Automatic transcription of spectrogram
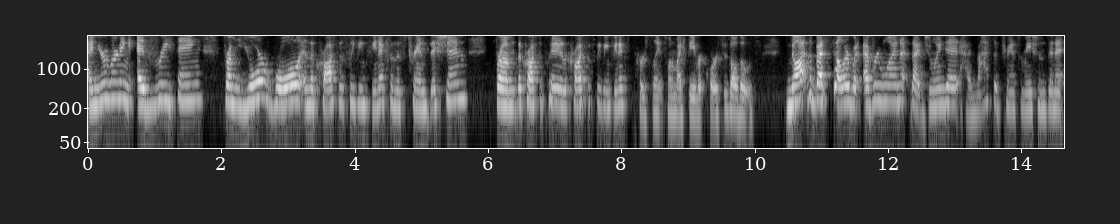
And you're learning everything from your role in the Cross the Sleeping Phoenix and this transition from the Cross the Planning to the Cross the Sleeping Phoenix. Personally, it's one of my favorite courses, although it's not the best seller, but everyone that joined it had massive transformations in it.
